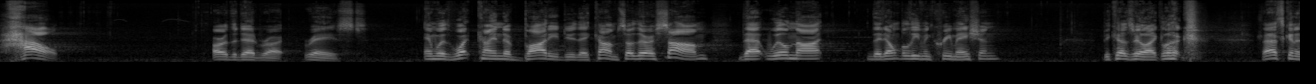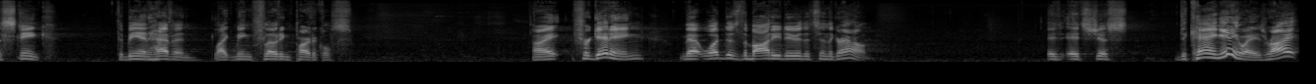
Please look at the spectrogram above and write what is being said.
How are the dead raised? And with what kind of body do they come? So there are some that will not, they don't believe in cremation because they're like, look, that's going to stink to be in heaven like being floating particles. All right? Forgetting that what does the body do that's in the ground? It, it's just decaying, anyways, right?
